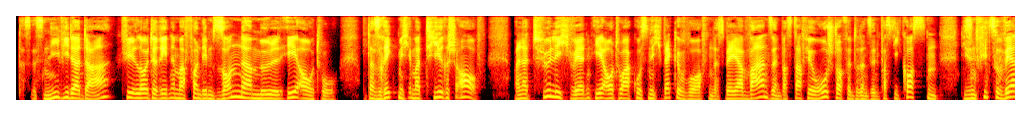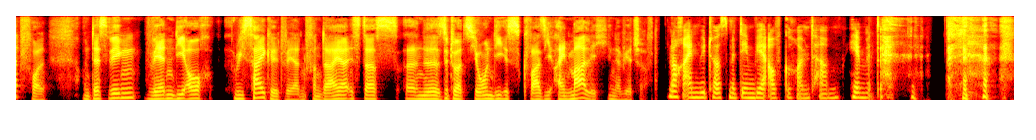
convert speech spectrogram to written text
Das ist nie wieder da. Viele Leute reden immer von dem Sondermüll E-Auto. Das regt mich immer tierisch auf. Weil natürlich werden E-Auto-Akkus nicht weggeworfen. Das wäre ja Wahnsinn, was da für Rohstoffe drin sind, was die kosten. Die sind viel zu wertvoll. Und deswegen werden die auch recycelt werden. Von daher ist das eine Situation, die ist quasi einmalig in der Wirtschaft. Noch ein Mythos, mit dem wir aufgeräumt haben. Hiermit.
